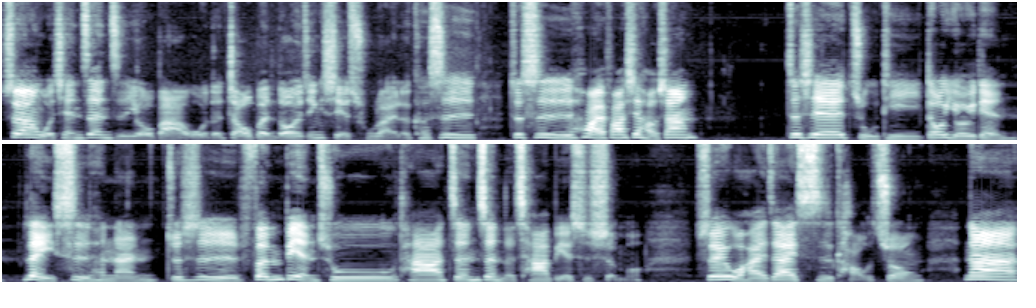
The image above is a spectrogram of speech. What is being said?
虽然我前阵子有把我的脚本都已经写出来了，可是就是后来发现好像这些主题都有一点类似，很难就是分辨出它真正的差别是什么，所以我还在思考中。那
